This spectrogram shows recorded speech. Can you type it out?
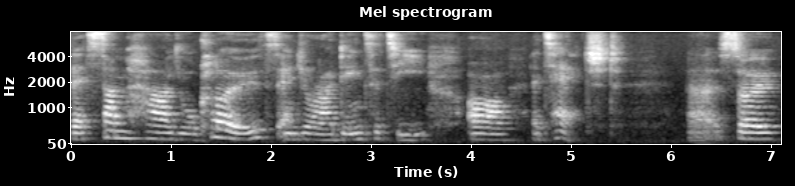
that somehow your clothes and your identity are attached Uh, so,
